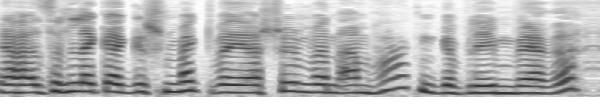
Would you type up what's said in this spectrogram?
Ja, also lecker geschmeckt. Wäre ja schön, wenn am Haken geblieben wäre.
